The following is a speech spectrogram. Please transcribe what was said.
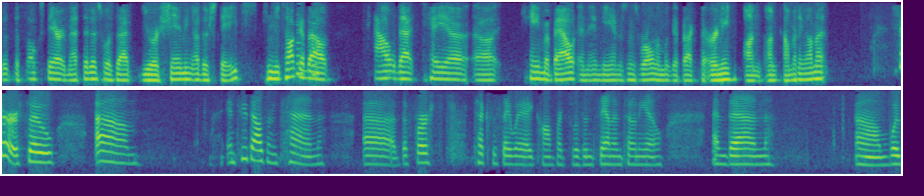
the, the folks there at Methodist was that you're shaming other states. Can you talk mm-hmm. about how that TAEA uh, came about and MD Anderson's role, and we'll get back to Ernie on, on commenting on that? Sure. So um, in 2010, uh, the first Texas AYA conference was in San Antonio, and then um, was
